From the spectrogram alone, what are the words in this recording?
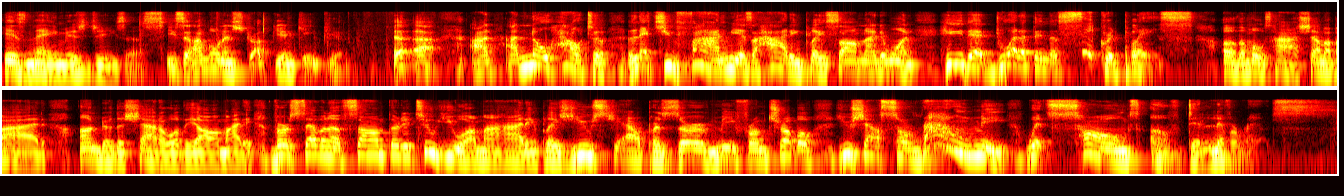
his name is Jesus. He said, I'm going to instruct you and keep you. I, I know how to let you find me as a hiding place. Psalm 91. He that dwelleth in the secret place of the Most High shall abide under the shadow of the Almighty. Verse 7 of Psalm 32 You are my hiding place. You shall preserve me from trouble. You shall surround me with songs of deliverance.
